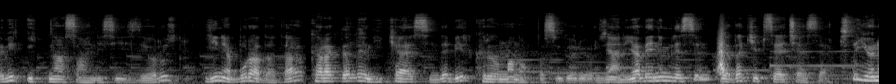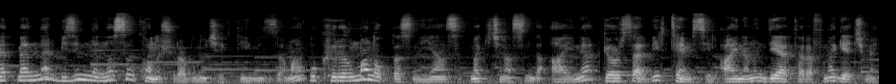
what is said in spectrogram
ve bir ikna sahnesi izliyoruz. Yine burada da karakterlerin hikayesinde bir kırılma noktası görüyoruz. Yani ya benimlesin ya da kimseye çese. İşte yönetmenler bizimle nasıl konuşura bunu çektiğimiz zaman bu kırılma noktasını yansıtmak için aslında ayna görsel bir temsil. Aynanın diğer tarafına geçmek.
